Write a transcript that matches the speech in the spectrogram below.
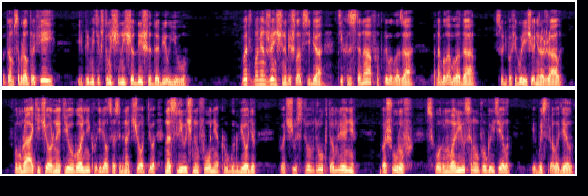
потом собрал трофей и, приметив, что мужчина еще дышит, добил его. В этот момент женщина пришла в себя, тихо застонав, открыла глаза. Она была молода, судя по фигуре, еще не рожала. В полумраке черный треугольник выделялся особенно отчетливо на сливочном фоне круглых бедер. Почувствовав вдруг томление, Башуров сходу навалился на упругое тело и быстро овладел.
